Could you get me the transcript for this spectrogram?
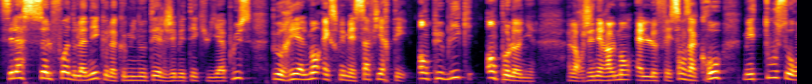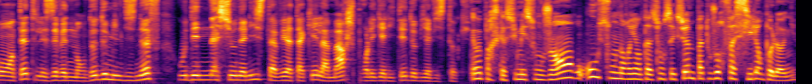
C'est la seule fois de l'année que la communauté LGBTQIA+, peut réellement exprimer sa fierté en public en Pologne. Alors généralement, elle le fait sans accroc, mais tous auront en tête les événements de 2019 où des nationalistes avaient attaqué la marche pour l'égalité de Białystok. Oui, parce qu'assumer son genre ou son orientation sexuelle toujours facile en Pologne.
